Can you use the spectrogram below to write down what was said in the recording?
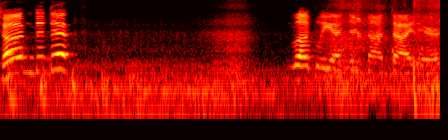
Time to dip! Luckily, I did not die there.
